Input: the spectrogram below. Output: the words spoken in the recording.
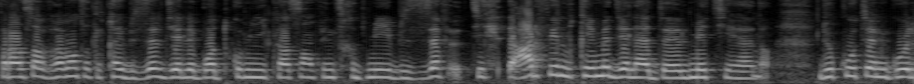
فرنسا vraiment تلقاي بزاف ديال les boîtes communication فين تخدمي بزاف عارفين القيمة ديال هذا ال métier هذا. donc تنقول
